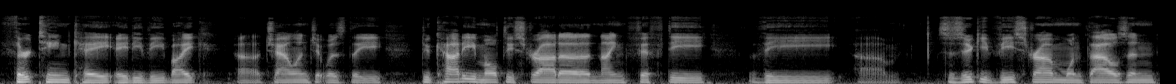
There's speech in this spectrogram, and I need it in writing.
13K ADV bike uh, challenge. It was the Ducati Multistrada 950, the um, Suzuki V-Strom 1000,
